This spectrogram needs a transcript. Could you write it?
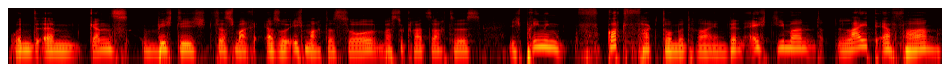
Und ähm, ganz wichtig, das mach, also ich mache das so, was du gerade sagtest, ich bringe den Gottfaktor mit rein. Wenn echt jemand Leid erfahren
